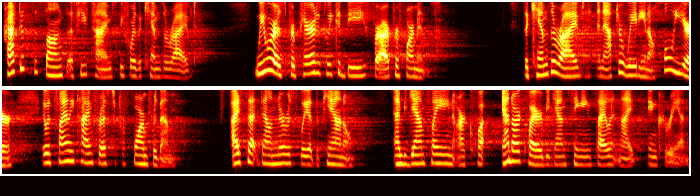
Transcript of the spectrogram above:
practiced the songs a few times before the Kims arrived. We were as prepared as we could be for our performance. The Kims arrived, and after waiting a whole year, it was finally time for us to perform for them. I sat down nervously at the piano and began playing our and our choir began singing Silent Night in Korean.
